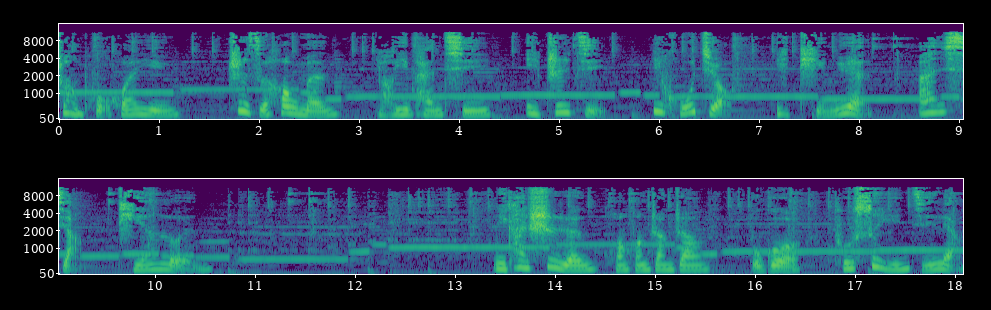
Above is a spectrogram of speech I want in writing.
壮普欢迎，稚子后门有一盘棋、一知己、一壶酒、一庭院，安享天伦。你看世人慌慌张张，不过图碎银几两，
